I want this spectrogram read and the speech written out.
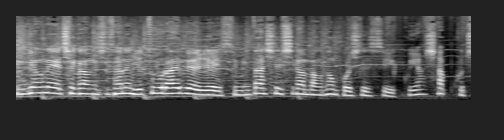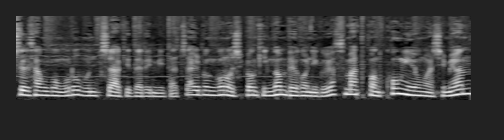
김경래 최강 시사는 유튜브 라이브 열려 있습니다. 실시간 방송 보실 수 있고요. 샵 9730으로 문자 기다립니다. 짧은 건 50원, 긴 건 100원이고요. 스마트폰 콩 이용하시면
